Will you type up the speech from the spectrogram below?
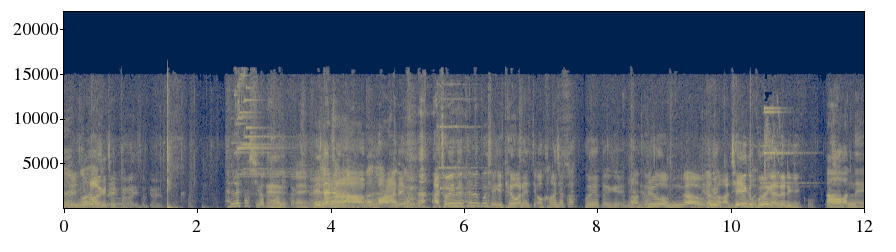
있는데. 아, 이거 제 강아지 선택하요. 텔레파시가 통하니까. 일단은 아뭐 말 안 해도. 아 저희는 텔레파시 이게 대화를 했지. 어 강아지 할까? 고양이 할까 이게. 아, 그리고 뭔가 강아지 제이가 키우고 고양이 알레르기 있고. 아 맞네.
